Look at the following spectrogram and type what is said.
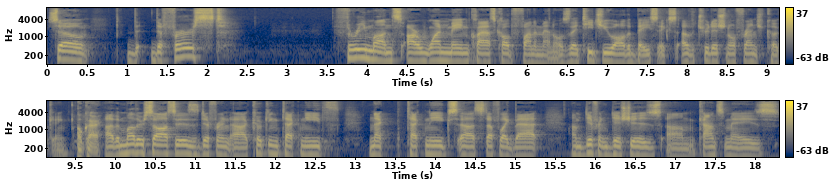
So the first three months are one main class called fundamentals. They teach you all the basics of traditional French cooking Okay. uh, the mother sauces, different uh, cooking techniques, neck techniques, uh, stuff like that. Um, different dishes, um, consommes.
